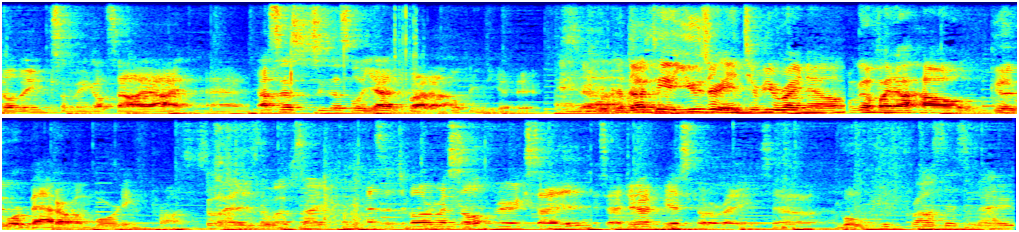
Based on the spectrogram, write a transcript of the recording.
building something called Sal AI, and not so successful yet, but I'm hoping to get there. And So uh, we're conducting a user interview right now. We're gonna find out how good or bad our onboarding process. is. So that is the website. As a developer myself, very excited. So I do have VS Code already, so Whoa. His process matters.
